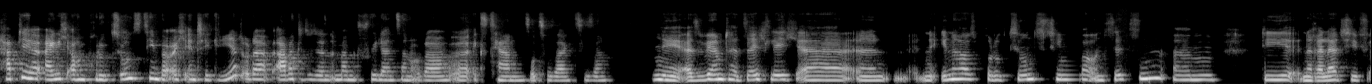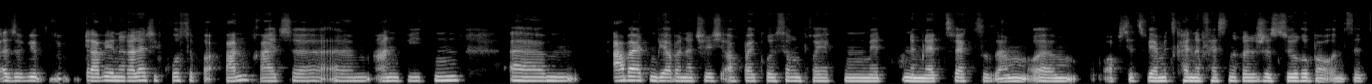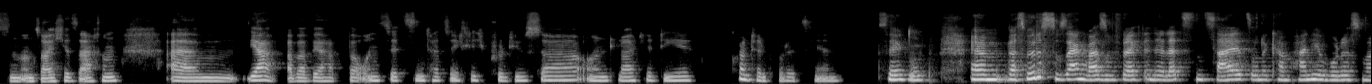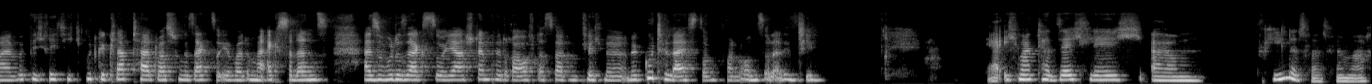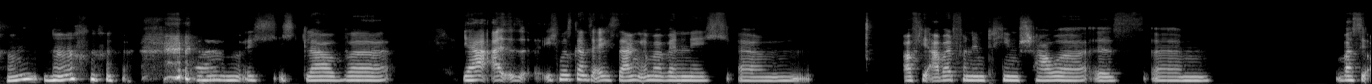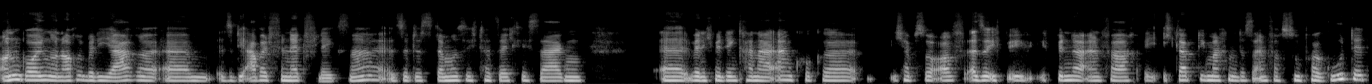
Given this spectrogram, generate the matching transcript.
Habt ihr eigentlich auch ein Produktionsteam bei euch integriert oder arbeitet ihr dann immer mit Freelancern oder äh, externen sozusagen zusammen? Nee, also wir haben tatsächlich äh, ein Inhouse-Produktionsteam bei uns sitzen, ähm, die eine relativ, also wir, da wir eine relativ große Bandbreite ähm, anbieten, ähm, arbeiten wir aber natürlich auch bei größeren Projekten mit einem Netzwerk zusammen. Ähm, Ob es jetzt, wir haben jetzt keine festen Regisseure bei uns sitzen und solche Sachen. Ähm, ja, aber wir bei uns sitzen tatsächlich Producer und Leute, die Content produzieren. Sehr gut. Ähm, was würdest du sagen, war so vielleicht in der letzten Zeit so eine Kampagne, wo das mal wirklich richtig gut geklappt hat? Du hast schon gesagt, so ihr wollt immer Excellence. Also wo du sagst, so ja, Stempel drauf, das war wirklich eine, eine gute Leistung von uns oder dem Team. Ja, ich mag tatsächlich ähm, vieles, was wir machen. Ne? ähm, ich, ich glaube, ja, also ich muss ganz ehrlich sagen, immer wenn ich ähm, auf die Arbeit von dem Team schaue, ist, ähm, was sie ongoing und auch über die Jahre, ähm, also die Arbeit für Netflix, ne? Also das, da muss ich tatsächlich sagen, äh, wenn ich mir den Kanal angucke, ich habe so oft, also ich, ich, bin da einfach, ich glaube, die machen das einfach super gut, das,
